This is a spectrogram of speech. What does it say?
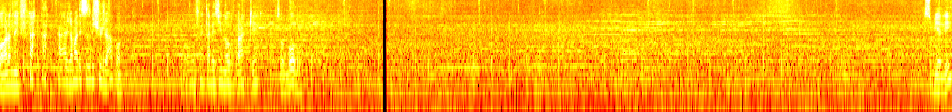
Embora, né? já matei esses bichos já, pô. Vou enfrentar eles de novo para quê? Sou bobo? subir ali.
